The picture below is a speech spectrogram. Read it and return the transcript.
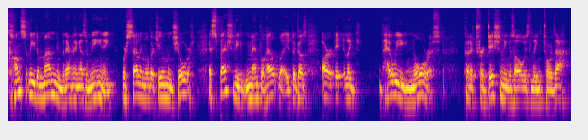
constantly demanding that everything has a meaning, we're selling other humans short, especially mental health ways, because our like how we ignore it kind of traditionally was always linked towards that.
